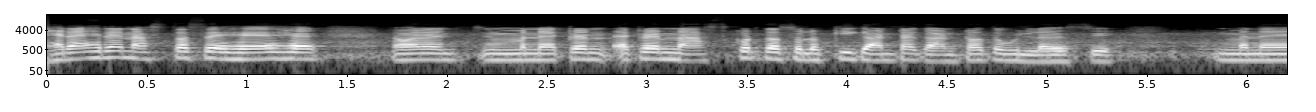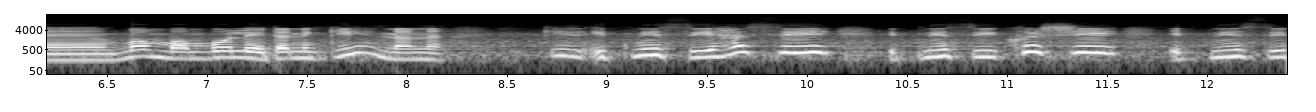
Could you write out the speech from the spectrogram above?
হেরা হেরা নাচতেছে হ্যাঁ হ্যাঁ মানে মানে একটা একটা নাচ করতেছিল, কি গানটা, গানটাও তো ভুল লাগছে মানে বম বম বলে, এটা নাকি? না না কি ইতনি সি হাসি ইতনি সি খুশি ইতনি সি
